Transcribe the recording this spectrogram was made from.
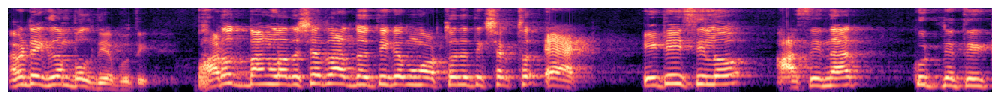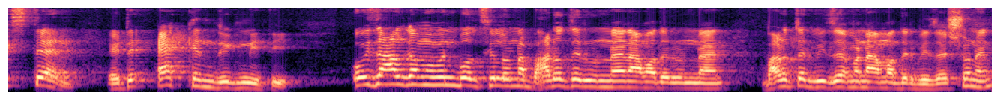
আমি একটা এক্সাম্পল দিয়ে বুঝি। ভারত, বাংলাদেশের রাজনৈতিক এবং অর্থনৈতিক স্বার্থ এক। এটাই ছিল হাসিনার কূটনীতিক স্ট্যান্ড এটা এক কেন্দ্রিক নীতি। ওই যে আলগা মোমেন বলছিল না, ভারতের উন্নয়ন আমাদের উন্নয়ন, ভারতের বিজয় মানে আমাদের বিজয়। শুনেন।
